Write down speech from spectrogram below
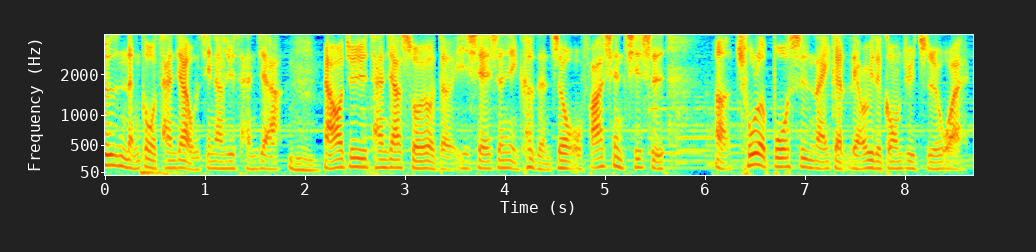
就是能够参加，我尽量去参加，嗯，然后就去参加所有的一些申请课程之后，我发现其实。呃，除了波是那一个疗愈的工具之外，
